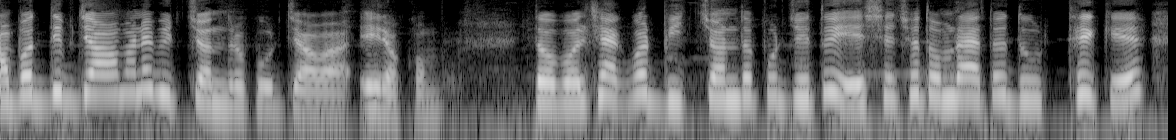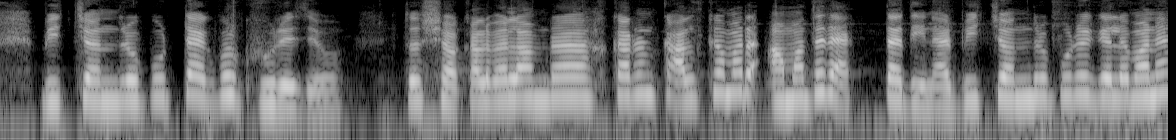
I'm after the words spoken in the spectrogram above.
নবদ্বীপ যাওয়া মানে বীরচন্দ্রপুর যাওয়া এরকম। তো বলছে একবার বীরচন্দ্রপুর যেহেতু এসেছ তোমরা এত দূর থেকে, বীরচন্দ্রপুরটা একবার ঘুরে যেও। তো সকালবেলা আমরা, কারণ কালকে আমার, আমাদের একটা দিন, আর বীরচন্দ্রপুরে গেলে মানে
